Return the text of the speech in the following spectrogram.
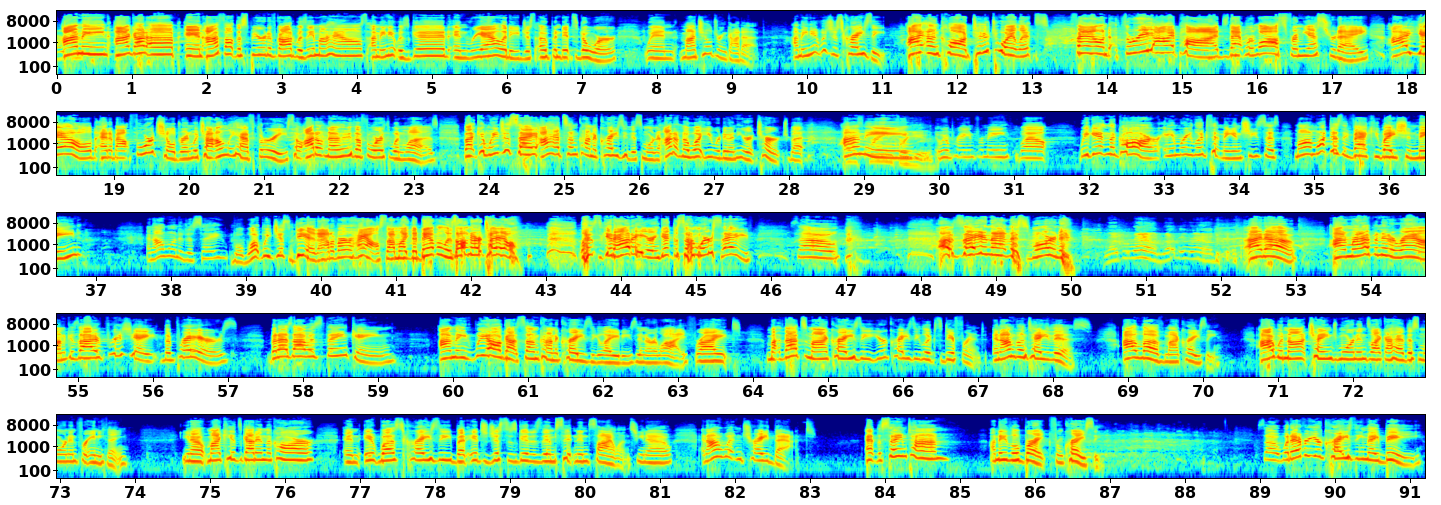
I mean, I got up and I thought the Spirit of God was in my house. I mean, it was good, and reality just opened its door when my children got up. I mean, it was just crazy. I unclogged two toilets, found three iPods that were lost from yesterday. I yelled at about four children, which I only have three, so I don't know who the fourth one was. But can we just say I had some kind of crazy this morning? I don't know what you were doing here at church, but I, I mean, we were praying for me. Well, we get in the car. Emery looks at me and she says, Mom, what does evacuation mean? And I wanted to say, Well, what we just did out of our house. I'm like, The devil is on our tail. Let's get out of here and get to somewhere safe. So I'm saying that this morning. Wrap it around, wrap it around. I know. I'm wrapping it around because I appreciate the prayers. But as I was thinking, I mean, we all got some kind of crazy ladies in our life, right? My, that's my crazy. Your crazy looks different. And I'm going to tell you this I love my crazy. I would not change mornings like I had this morning for anything. You know, my kids got in the car and it was crazy, but it's just as good as them sitting in silence, you know? And I wouldn't trade that. At the same time, I need a little break from crazy. So, whatever your crazy may be,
